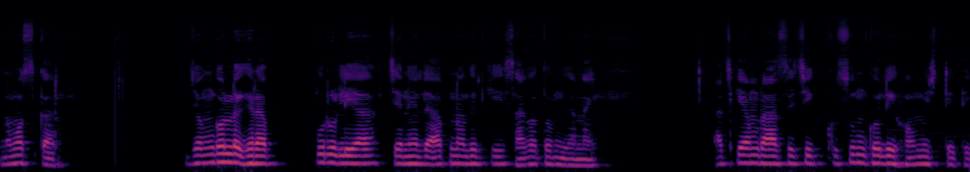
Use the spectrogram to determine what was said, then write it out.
নমস্কার। জঙ্গলে ঘেরা পুরুলিয়া চ্যানেলে আপনাদেরকে স্বাগতম জানাই। আজকে আমরা এসেছি কুসুমকলি হোমস্টেতে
